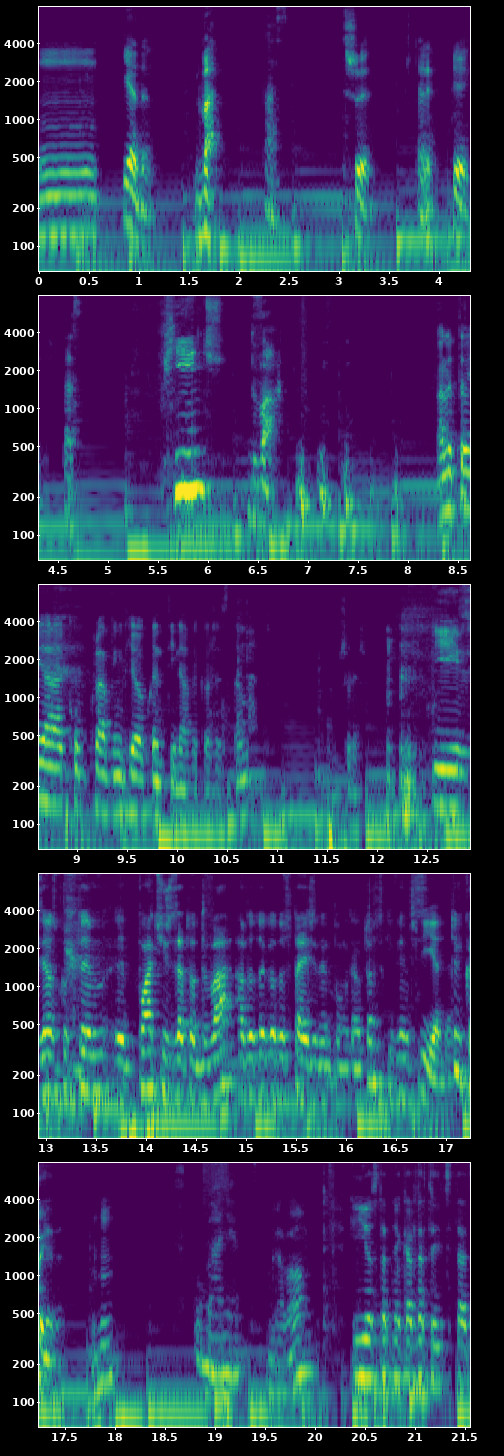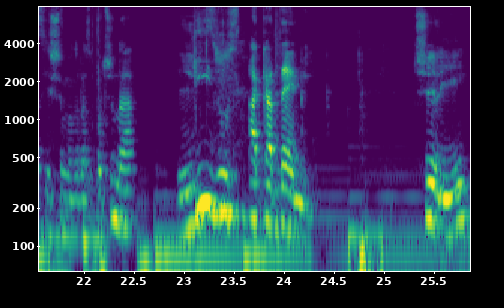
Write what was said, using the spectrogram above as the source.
Mm, jeden. Dwa. Pas. Trzy. Cztery. Pięć. Bez. Pięć, dwa. Ale to ja kupla Winkliego Quentina wykorzystam. Przepraszam. I w związku z tym y, płacisz za to dwa, a do tego dostajesz jeden punkt autorski, więc Czyli jeden. tylko jeden. Mhm. Skubaniec. Brawo. I ostatnia karta w tej licytacji Szymon rozpoczyna. Lizus Akademii. Czyli.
